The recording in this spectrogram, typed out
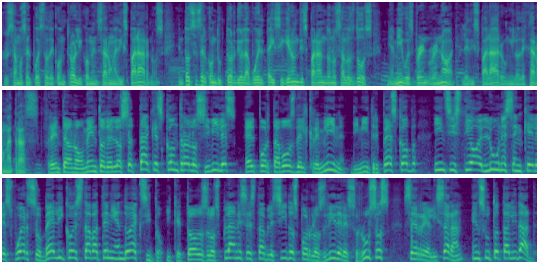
Cruzamos el puesto de control y comenzaron a dispararnos. Entonces el conductor dio la vuelta y siguieron disparándonos a los dos. Mi amigo es Brent Renaud le dispararon y lo dejaron atrás. Frente a un aumento de los ataques contra los civiles, el portavoz del Kremlin, Dmitry Peskov, insistió el lunes en que el esfuerzo bélico estaba teniendo éxito y que todos los planes establecidos por los líderes rusos se realizarán en su totalidad.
